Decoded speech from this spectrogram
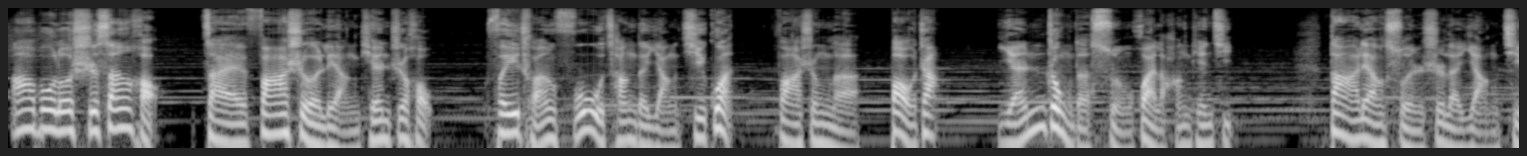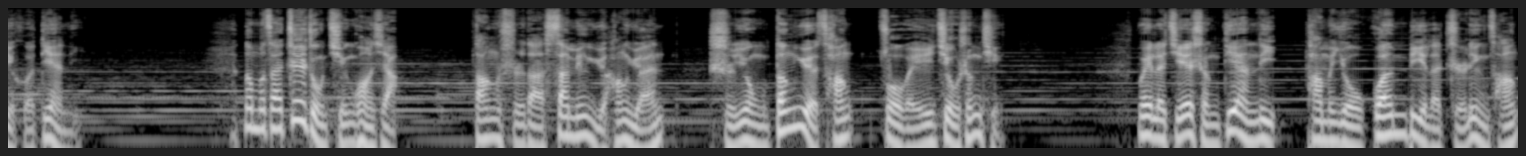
阿波罗十三号在发射两天之后，飞船服务舱的氧气罐发生了爆炸，严重的损坏了航天器，大量损失了氧气和电力。那么在这种情况下，当时的三名宇航员使用登月舱作为救生艇，为了节省电力，他们又关闭了指令舱。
